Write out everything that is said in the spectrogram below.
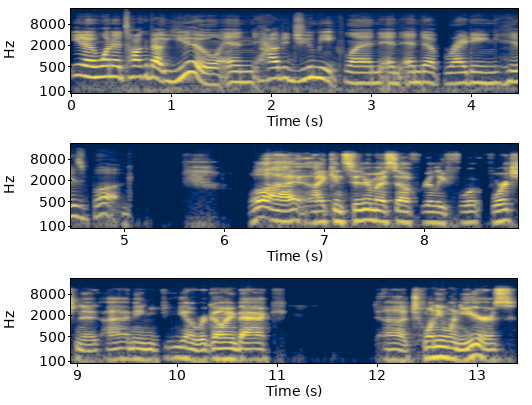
you know, I want to talk about you and how did you meet Glenn and end up writing his book? Well, I, I consider myself really for, fortunate. I mean, you know, we're going back uh, 21 years,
